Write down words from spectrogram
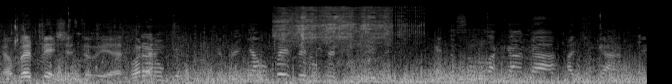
È un bel pesce sto qui, eh? Ora non se prendiamo questo e non pesco Metto solo la canna al gigante.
